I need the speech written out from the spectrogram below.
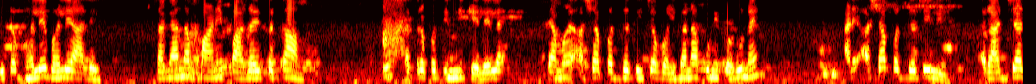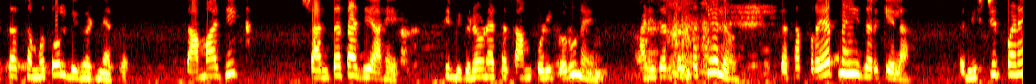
इथं भले भले आले सगळ्यांना पाणी पाजायचं काम हे छत्रपतींनी केलेलं आहे. त्यामुळे अशा पद्धतीच्या वल्गना कुणी करू नये. आणि अशा पद्धतीने राज्याचा समतोल बिघडण्याचं सामाजिक शांतता जी आहे ती बिघडवण्याचं काम कोणी करू नये. आणि जर तसं केलं तसा प्रयत्नही जर केला तर निश्चितपणे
